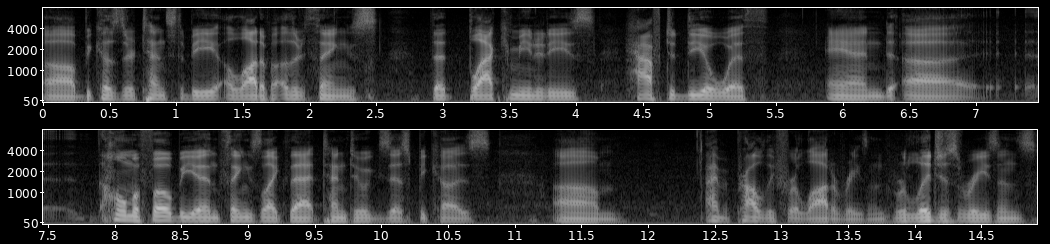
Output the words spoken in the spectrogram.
uh, because there tends to be a lot of other things that black communities have to deal with. And uh, homophobia and things like that tend to exist because, um, I mean, probably for a lot of reasons, religious reasons,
